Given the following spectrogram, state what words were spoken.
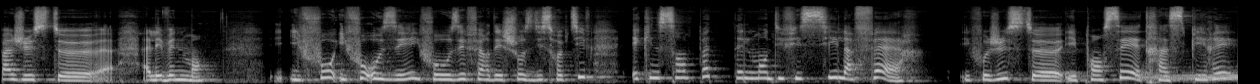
pas juste euh, à l'événement il faut, il faut oser, il faut oser faire des choses disruptives et qui ne sont pas tellement difficiles à faire. Il faut juste euh, y penser, être inspiré.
